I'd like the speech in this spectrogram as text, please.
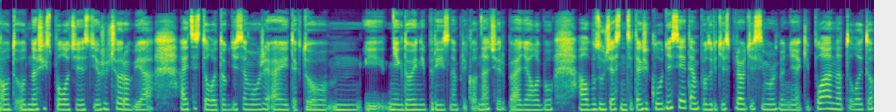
od, od našich spoločenstiev, že čo robia aj cez to leto, kde sa môže aj takto um, i niekto iný prísť napríklad načerpať, alebo, alebo zúčastniť sa. Takže kľudne si aj tam pozrite, spravte si možno nejaký plán na to leto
